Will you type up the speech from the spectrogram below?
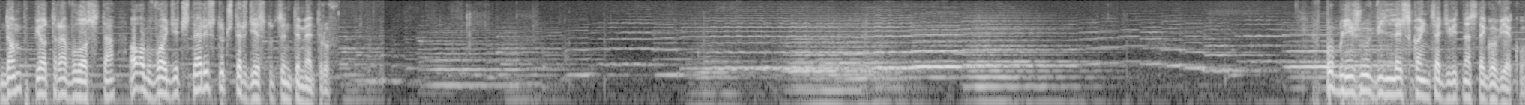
dąb Piotra Włosta o obwodzie 440 centymetrów. Pobliżu wille z końca XIX wieku.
